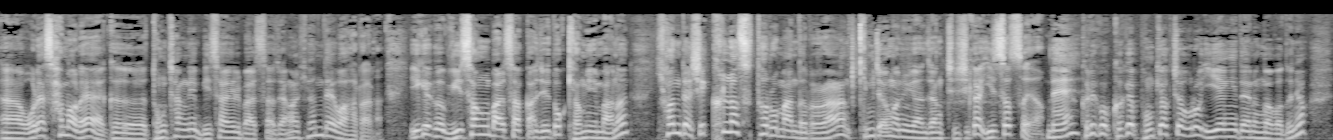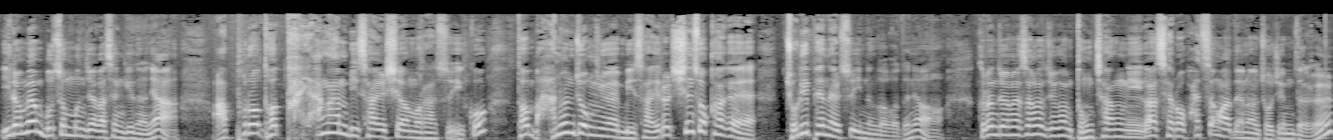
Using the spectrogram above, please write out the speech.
어, 올해 3월에 그 동창리 미사일 발사장을 현대화하라는 이게 그 위성 발사까지도 겸임하는 현대식 클러스터로 만들어라는 김정은 위원장 지시가 있었어요. 네. 그리고 그게 본격적으로 이행이 되는 거거든요. 이러면 무슨 문제가 생기느냐? 앞으로 더 다양한 미사일 시험을 할 수 있고 더 많은 종류의 미사일을 신속하게 조립해낼 수 있는 거거든요. 그런 점에서는 지금 동창리가 새로 활성화되는 조짐들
